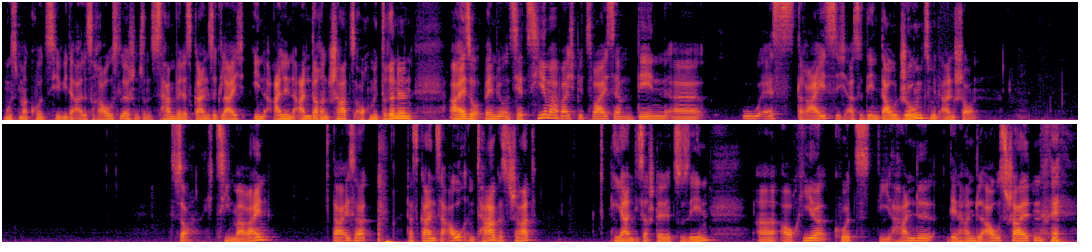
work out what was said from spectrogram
muss mal kurz hier wieder alles rauslöschen, sonst haben wir das Ganze gleich in allen anderen Charts auch mit drinnen. Also, wenn wir uns jetzt hier mal beispielsweise den äh, US 30, also den Dow Jones mit anschauen. So, ich ziehe ihn mal rein. Da ist er. Das Ganze auch im Tageschart hier an dieser Stelle zu sehen. Äh, auch hier kurz Handel, den Handel ausschalten.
